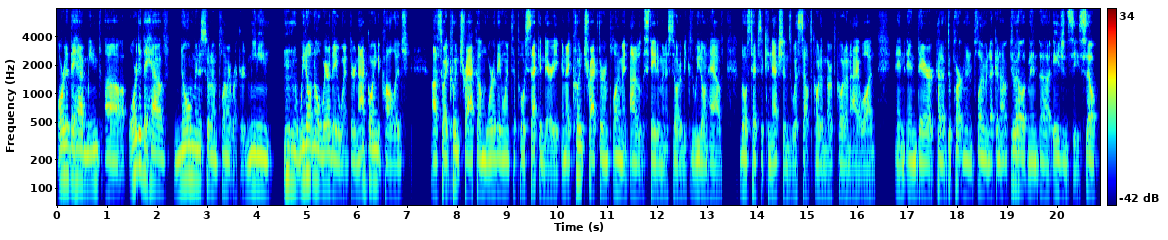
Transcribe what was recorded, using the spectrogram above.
Or did they have mean, uh, or did they have no Minnesota employment record, meaning we don't know where they went. They're not going to college. Uh, so I couldn't track them where they went to post secondary, and I couldn't track their employment out of the state of Minnesota because we don't have those types of connections with South Dakota, North Dakota, and Iowa, and and, and their kind of Department of Employment Economic Development uh, agencies. So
